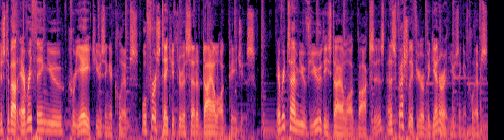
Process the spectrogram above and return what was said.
Just about everything you create using Eclipse will first take you through a set of dialog pages. Every time you view these dialog boxes, and especially if you're a beginner at using Eclipse,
